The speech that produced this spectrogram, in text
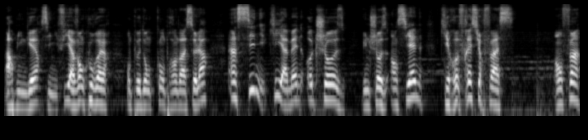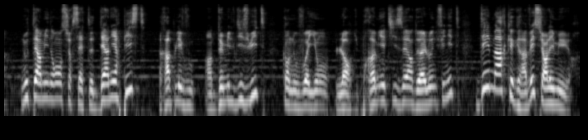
Harbinger signifie avant-coureur. On peut donc comprendre à cela un signe qui amène autre chose, une chose ancienne qui referait surface. Enfin, nous terminerons sur cette dernière piste. Rappelez-vous, en 2018, quand nous voyons, lors du premier teaser de Halo Infinite, des marques gravées sur les murs.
